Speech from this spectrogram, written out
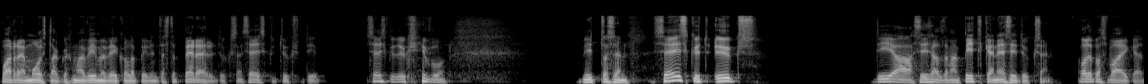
Pareen muistaa, koska mä viime viikolla pidin tästä perehdytyksen 71, 71 sivun mittaisen 71 diaa sisältävän pitkän esityksen. Olipas vaikeaa.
